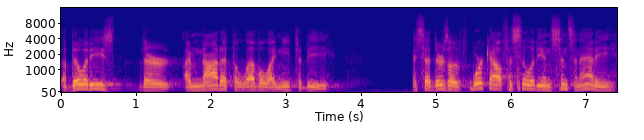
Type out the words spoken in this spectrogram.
abilities, they're, I'm not at the level I need to be. I said, There's a workout facility in Cincinnati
